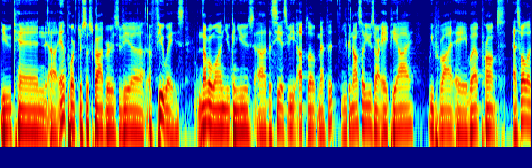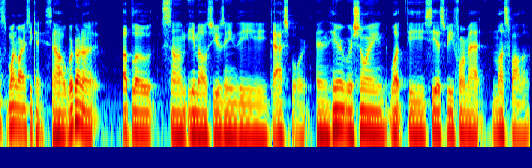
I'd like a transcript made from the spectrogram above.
You can uh, import your subscribers via a few ways. Number one, you can use uh, the CSV upload method. You can also use our API. We provide a web prompt as well as one of our SDKs. Now, we're going to upload some emails using the dashboard. And here we're showing what the CSV format must follow.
